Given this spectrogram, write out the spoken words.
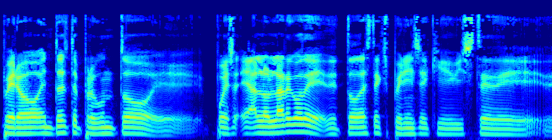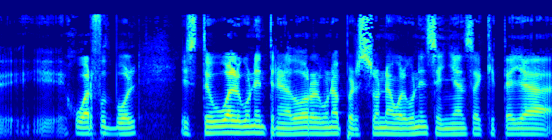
Pero entonces te pregunto, eh, pues a lo largo de, toda esta experiencia que viviste de, eh, jugar fútbol, este, ¿hubo algún entrenador, alguna persona o alguna enseñanza que te haya,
